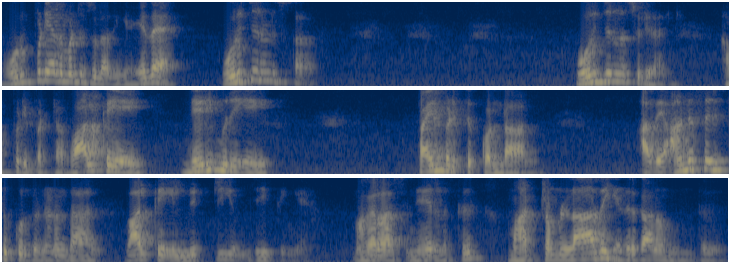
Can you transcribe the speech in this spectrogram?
உருப்படியாக அதை மட்டும் சொல்லாதீங்க. எதை? ஒரிஜினல் சொல்ல ஒரிஜினல் சொல்லிடாதீங்க. அப்படிப்பட்ட வாழ்க்கையை நெறிமுறையை பயன்படுத்தி கொண்டால் அதை அனுசரித்து கொண்டு நடந்தால் வாழ்க்கையில் வெற்றியும் ஜெயிப்பீங்க. மகராசி நேர்களுக்கு மாற்றமில்லாத எதிர்காலம் உண்டு.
